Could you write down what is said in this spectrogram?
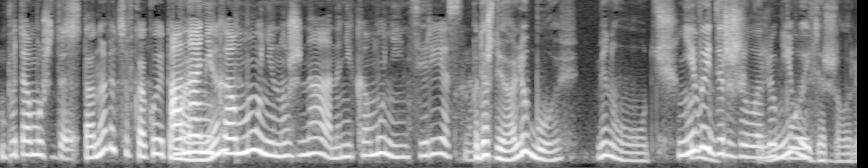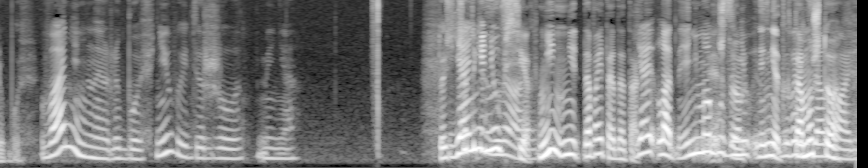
потому что Становится в какой-то она момент... никому не нужна, она никому не интересна. Подожди, а любовь? Минуточку. Не выдержала Не любовь. выдержала любовь. Ванина любовь не выдержала меня. То есть все-таки не не, у всех. Не, не, давай тогда так. Я, ладно, я не могу что- за не- нет, к тому, что, Ваню,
